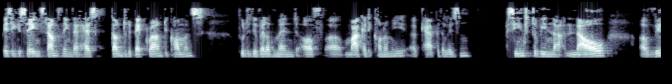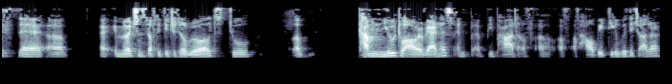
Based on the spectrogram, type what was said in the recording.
basically saying something that has gone to the background, the commons, through the development of uh, market economy, uh, capitalism, seems to be now uh, with the uh, uh, emergence of the digital world to uh, come new to our awareness and be part of, of, of how we deal with each other.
